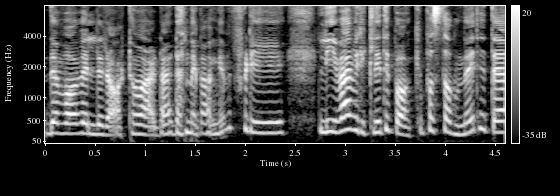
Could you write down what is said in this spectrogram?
det var, veldig rart å være der denne gangen, fordi livet er virkelig tilbake på Stovner. Det,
